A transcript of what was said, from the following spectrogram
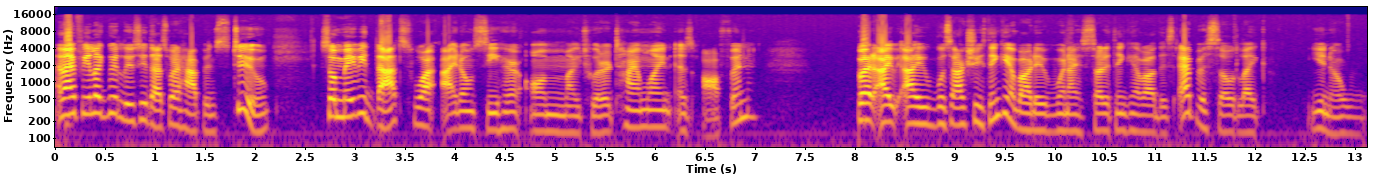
And I feel like with Lucy, that's what happens too. So maybe that's why I don't see her on my Twitter timeline as often. But I, I was actually thinking about it when I started thinking about this episode. Like, you know,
